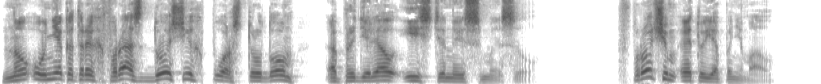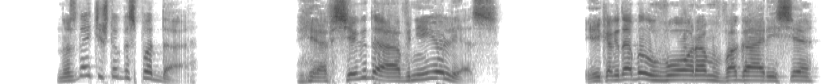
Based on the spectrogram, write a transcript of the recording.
Но у некоторых фраз до сих пор с трудом определял истинный смысл. Впрочем, эту я понимал. Но знаете что, господа? Я всегда в нее лез. И когда был вором в Агарисе,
